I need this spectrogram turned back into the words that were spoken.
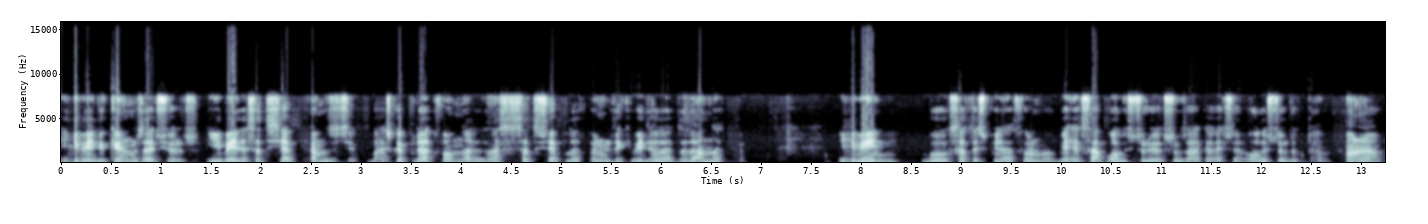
eBay dükkanımızı açıyoruz. eBay'de satış yapacağımız için. Başka platformlarda nasıl satış yapılır? Önümüzdeki videolarda da anlatıyorum. eBay'in bu satış platformu bir hesap oluşturuyorsunuz arkadaşlar. Oluşturduktan sonra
